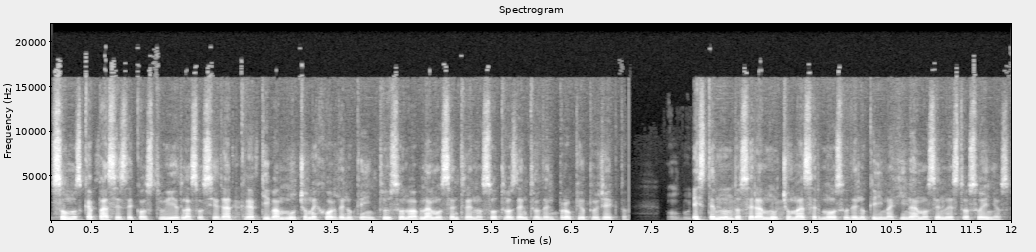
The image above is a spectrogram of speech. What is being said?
Somos capaces de construir la sociedad creativa mucho mejor de lo que incluso lo hablamos entre nosotros dentro del propio proyecto. Este mundo será mucho más hermoso de lo que imaginamos en nuestros sueños,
